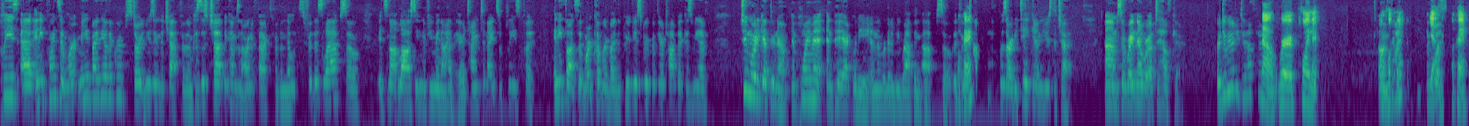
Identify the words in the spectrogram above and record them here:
Please add any points that weren't made by the other groups. Start using the chat for them because this chat becomes an artifact for the notes for this lab. So it's not lost even if you may not have airtime tonight. So please put any thoughts that weren't covered by the previous group with your topic because we have two more to get through now employment and pay equity and then we're going to be wrapping up so if Okay. your topic was already taken use the chat um, so right now we're up to healthcare or do we already do healthcare No, we're employment. Oh, Employment? employment. Yes. Okay.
